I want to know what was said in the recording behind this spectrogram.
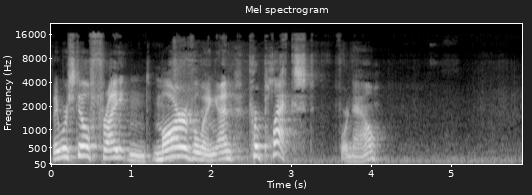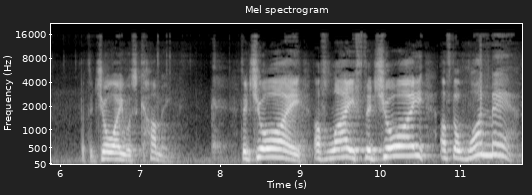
They were still frightened, marveling, and perplexed for now. But the joy was coming. The joy of life, the joy of the one man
